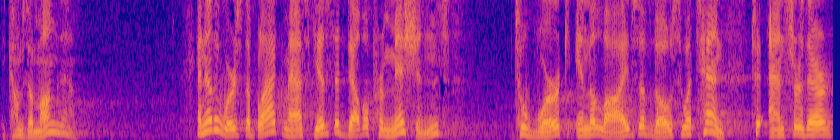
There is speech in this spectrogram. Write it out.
He comes among them. In other words, the Black Mass gives the devil permissions to work in the lives of those who attend, to answer their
